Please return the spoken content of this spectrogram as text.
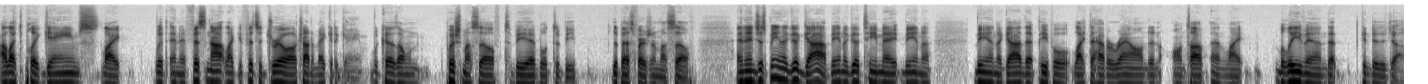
I like to play games like with and if it's not like if it's a drill, I'll try to make it a game because I want to push myself to be able to be the best version of myself. And then just being a good guy, being a good teammate, being a being a guy that people like to have around and on top and like believe in that can do the job.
